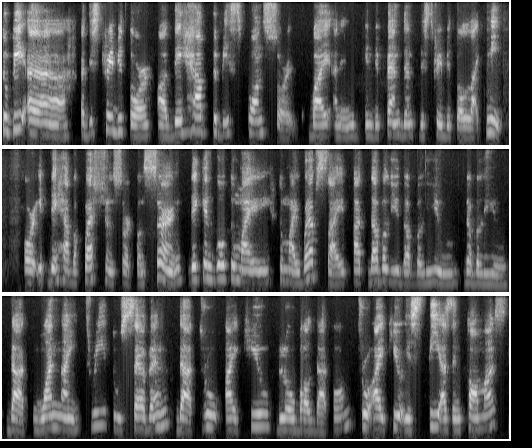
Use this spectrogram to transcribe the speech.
To be a, a distributor, uh, they have to be sponsored by an in- independent distributor like me. Or if they have a questions or concern, they can go to my to my website at www.19327.truiqglobal.com. Through IQ is T as in Thomas,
